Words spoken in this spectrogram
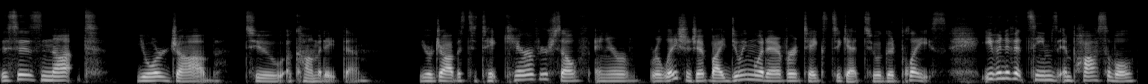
This is not your job to accommodate them. Your job is to take care of yourself and your relationship by doing whatever it takes to get to a good place, even if it seems impossible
